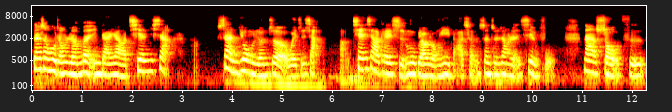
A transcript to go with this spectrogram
在生活中，人们应该要谦下，善用人者为之下啊，谦下可以使目标容易达成，甚至让人信服。那守慈。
